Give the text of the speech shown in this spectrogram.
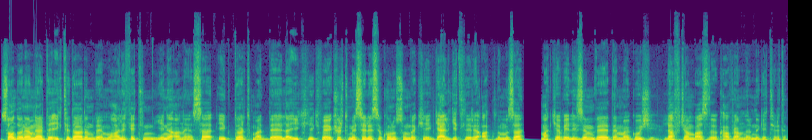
Son dönemlerde iktidarın ve muhalefetin yeni anayasa ilk dört madde laiklik ve Kürt meselesi konusundaki gelgitleri aklımıza Makyavelizm ve demagoji, laf cambazlığı kavramlarını getirdi.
